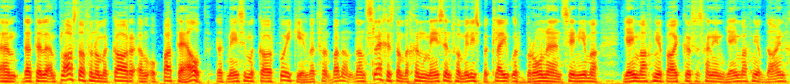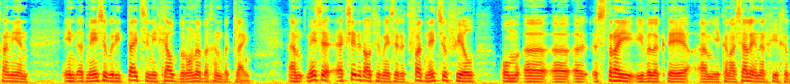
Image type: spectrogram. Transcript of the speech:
Ehm um, dat hulle in plaas daarvan om mekaar um, op pad te help, dat mense mekaar pootjie en wat van wat dan, dan sleg is dan begin mense in families beklei oor bronne en sê nee maar jy mag nie op daai kursus gaan nie en jy mag nie op daai gaan nie en en dat mense oor die tyds en die geldbronne begin beklei. Ehm um, mense ek sê dit altyd vir mense dit vat net soveel om 'n 'n 'n stry huwelik te hê. Ehm um, jy kan daai selfe energie ge,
